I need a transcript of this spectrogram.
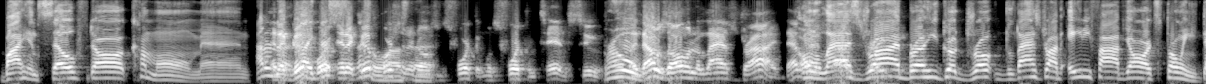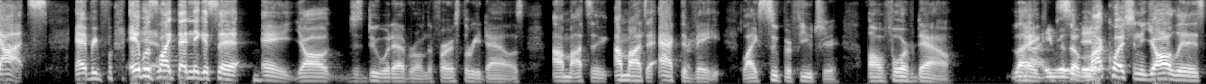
by himself, dog. Come on, man. I don't And know. a good, like, por- and a good wild portion of those was fourth. It was fourth and tens too, Bro. Like, that was all on the last drive. That on the last drive drive, bro. He drove, drove the last drive 85 yards throwing dots. Every it was Yeah. like that nigga said, "Hey, y'all just do whatever on the first three downs. I'm about to I'm about to activate like super future on fourth down." Like he really so did. my question to y'all is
